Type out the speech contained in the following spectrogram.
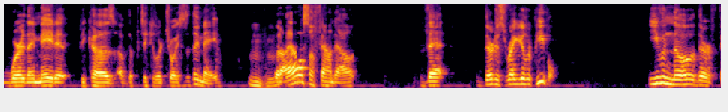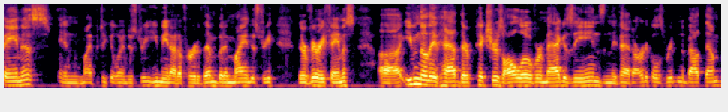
where they made it because of the particular choices they made. Mhm. But I also found out that they're just regular people. Even though they're famous in my particular industry, you may not have heard of them, but in my industry, they're very famous. Uh, even though they've had their pictures all over magazines and they've had articles written about them,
